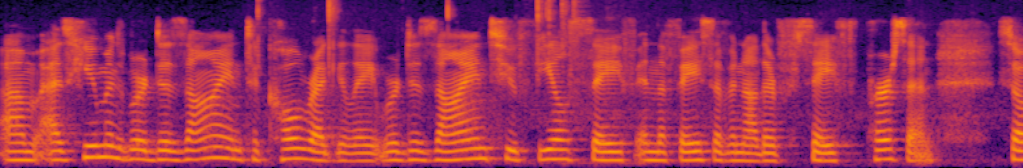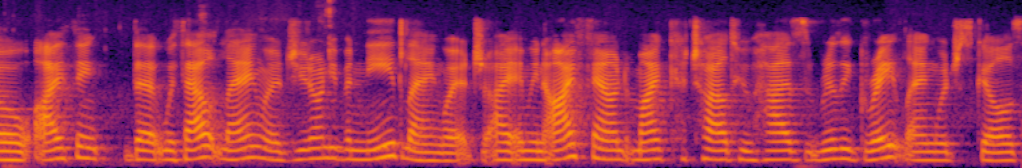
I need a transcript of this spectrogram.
um, as humans we're designed to co-regulate we're designed to feel safe in the face of another safe person so I think that without language, you don't even need language. I, I mean, I found my child who has really great language skills.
